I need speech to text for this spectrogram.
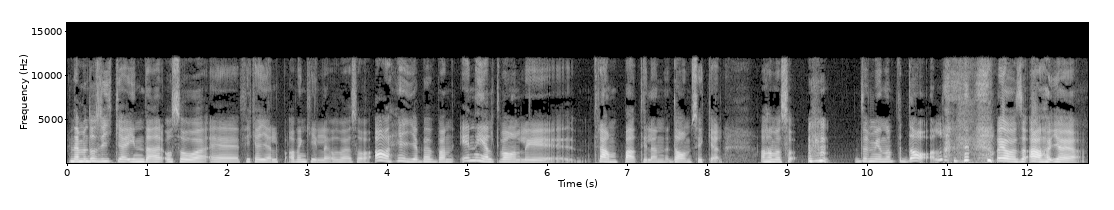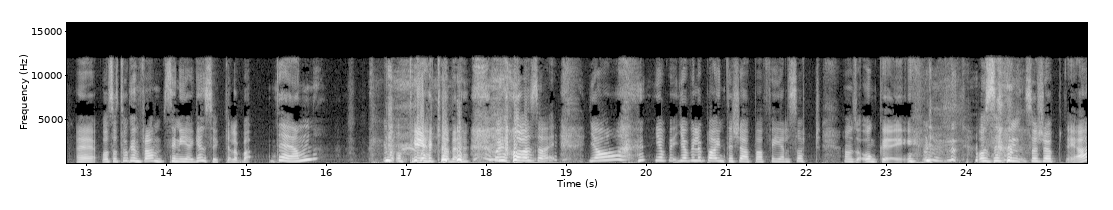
Nej, men då gick jag in där och så eh, fick jag hjälp av en kille och då var jag så, ah, hej, jag behöver bara en, en helt vanlig trampa till en damcykel. Och han var så, du menar pedal? och jag var så, ah, ja, ja. Eh, och så tog han fram sin egen cykel och bara, den? och pekade. Och jag var så, ja, jag, jag ville bara inte köpa fel sort. Han var så, okej. och sen så köpte jag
